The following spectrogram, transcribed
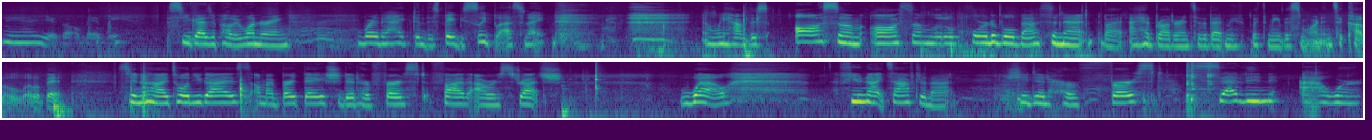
There you go, baby. So you guys are probably wondering, where the heck did this baby sleep last night? and we have this awesome, awesome little portable bassinet. But I had brought her into the bed with me this morning to cuddle a little bit. So you know how I told you guys on my birthday she did her first five hour stretch? Well, a few nights after that, she did her first seven hour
